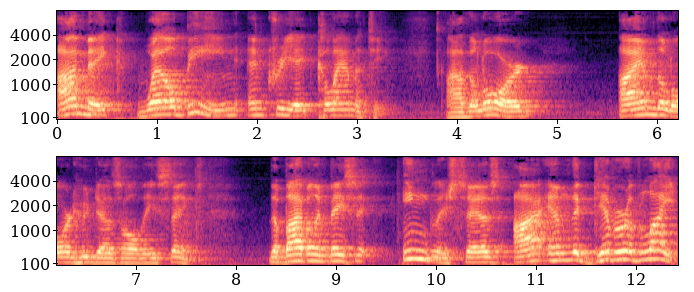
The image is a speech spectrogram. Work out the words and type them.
I make well being and create calamity. I, the Lord, I am the Lord who does all these things. The Bible in basic English says, I am the giver of light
